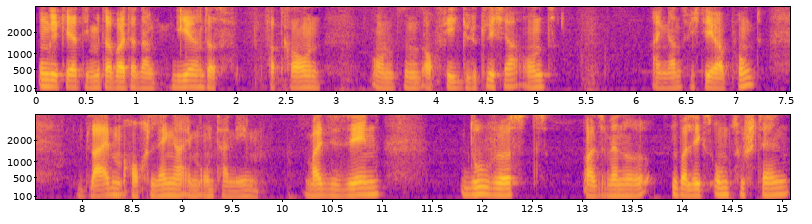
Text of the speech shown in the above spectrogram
Umgekehrt, die Mitarbeiter danken dir das Vertrauen und sind auch viel glücklicher und ein ganz wichtiger Punkt, bleiben auch länger im Unternehmen, weil sie sehen, du wirst also wenn du überlegst, umzustellen,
